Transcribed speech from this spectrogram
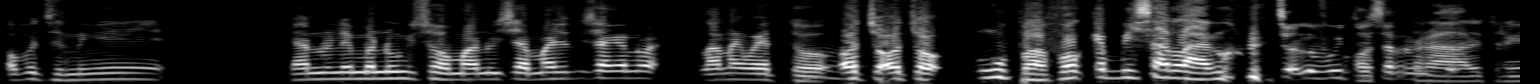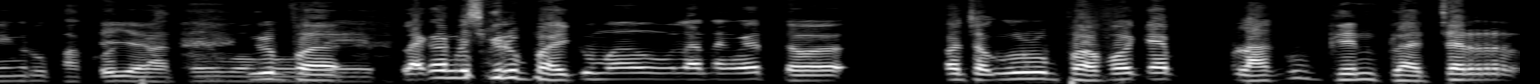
apa jenenge nganune menungso manusia manusia kan lanang wedok. Hmm. Ojo ojo ngubah vocab pisan lah ngono ojo lucu seru. kontra jenenge ngerubah Iya. kontra wong Ngerubah. Lek kon wis ngerubah iku mau lanang wedok. Ojo ngerubah vocab. Lah aku biyen belajar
